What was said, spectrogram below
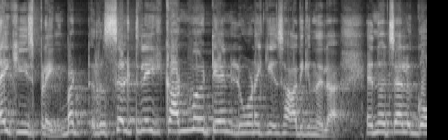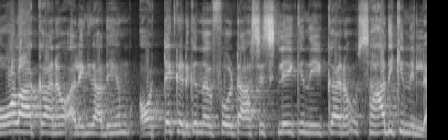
like he's playing but റിസൾട്ടിലേക്ക് കൺവേർട്ട് ചെയ്യാൻ ലൂണയ്ക്ക് സാധിക്കുന്നില്ല. എന്ന് വെച്ചാൽ ഗോളാക്കാനോ അല്ലെങ്കിൽ അദ്ദേഹം ഒറ്റയ്ക്ക് എടുക്കുന്ന എഫേർട്ട് അസിസ്റ്റിലേക്ക് നീക്കാനോ സാധിക്കുന്നില്ല.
